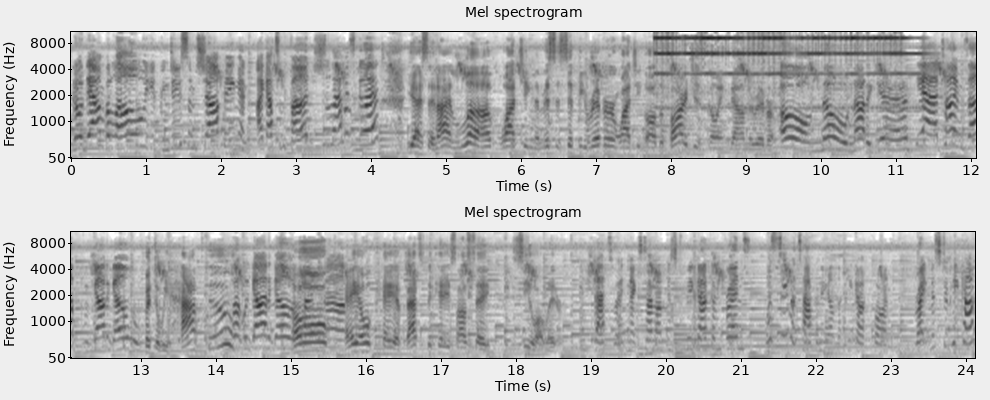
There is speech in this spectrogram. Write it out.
Go down below, you can do some shopping, and I got some fudge, so that was good. Yes, and I love watching the Mississippi River, watching all the barges going down the river. Oh no, not again. Yeah, time's up. We've got to go. But do we have to? But we got to go. Okay, okay. If that's the case, I'll say see you all later. That's right. Next time on Mr. Peacock and Friends, we'll see what's happening on the Peacock Farm. Right, Mr. Peacock?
